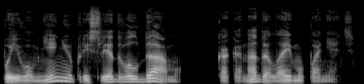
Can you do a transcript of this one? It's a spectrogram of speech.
по его мнению, преследовал даму, как она дала ему понять.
